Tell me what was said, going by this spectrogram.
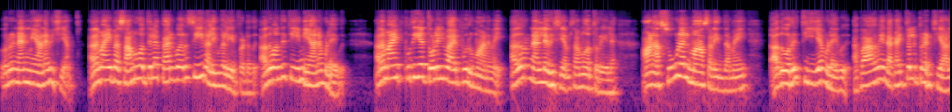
ஒரு நன்மையான விஷயம். அது மாதிரி இப்ப சமூகத்துல பல்வேறு சீரழிவுகள் ஏற்பட்டது. அது வந்து தீமையான விளைவு. அது மாதிரி புதிய தொழில் வாய்ப்பு உருமானவை அது ஒரு நல்ல விஷயம் சமூகத்துறையில. ஆனா சூழல் மாசடைந்தமை அது ஒரு தீய விளைவு. அப்ப ஆகவே இந்த கைத்தொழில் புரட்சியால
